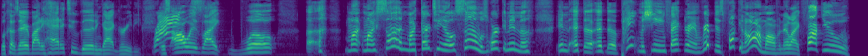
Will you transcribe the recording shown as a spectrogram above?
because everybody had it too good and got greedy. It's always like well uh, my my son, my thirteen year old son, was working in the in at the at the paint machine factory and ripped his fucking arm off, and they're like, "Fuck you,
